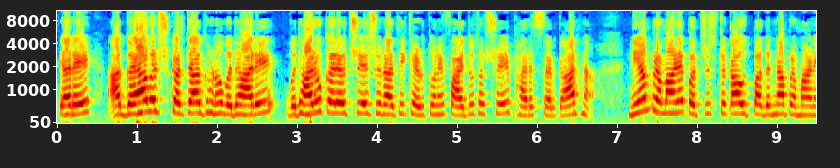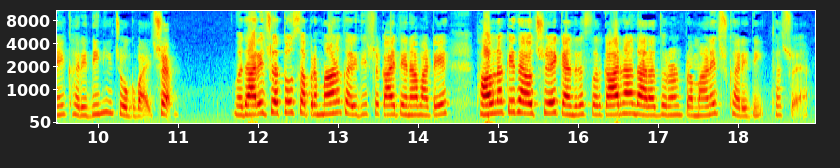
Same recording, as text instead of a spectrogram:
ત્યારે આ ગયા વર્ષ કરતા ઘણો વધારે વધારો કર્યો છે, જેનાથી ખેડૂતોને ફાયદો થશે. ભારત સરકારના નિયમ પ્રમાણે પચીસ ટકા ઉત્પાદનના પ્રમાણે ખરીદીની જોગવાઈ છે. વધારે જથ્થો સપ્રમાણ ખરીદી શકાય તેના માટે ભાવ નક્કી થયો છે. કેન્દ્ર સરકારના ધારાધોરણ પ્રમાણે જ ખરીદી થશે.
